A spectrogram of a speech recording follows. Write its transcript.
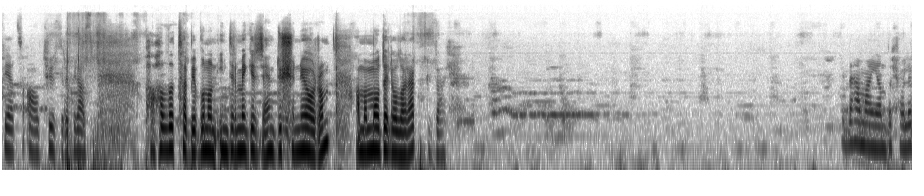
Fiyatı 600 lira. Biraz pahalı tabii. Bunun indirime gireceğini düşünüyorum. Ama model olarak güzel. De hemen yanında şöyle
